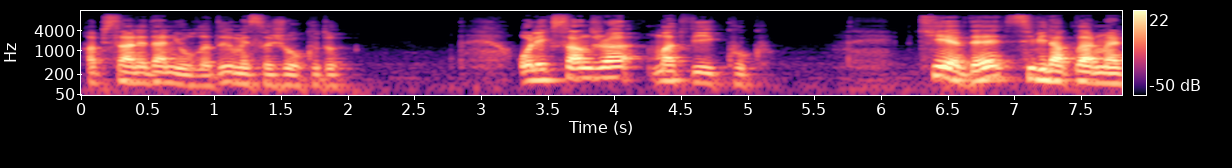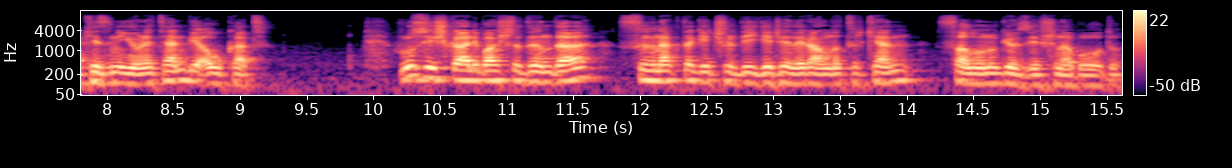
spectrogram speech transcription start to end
hapishaneden yolladığı mesajı okudu. Oleksandra Matviikuk, Kiev'de Sivil Haklar Merkezi'ni yöneten bir avukat. Rus işgali başladığında sığınakta geçirdiği geceleri anlatırken salonu gözyaşına boğdu.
